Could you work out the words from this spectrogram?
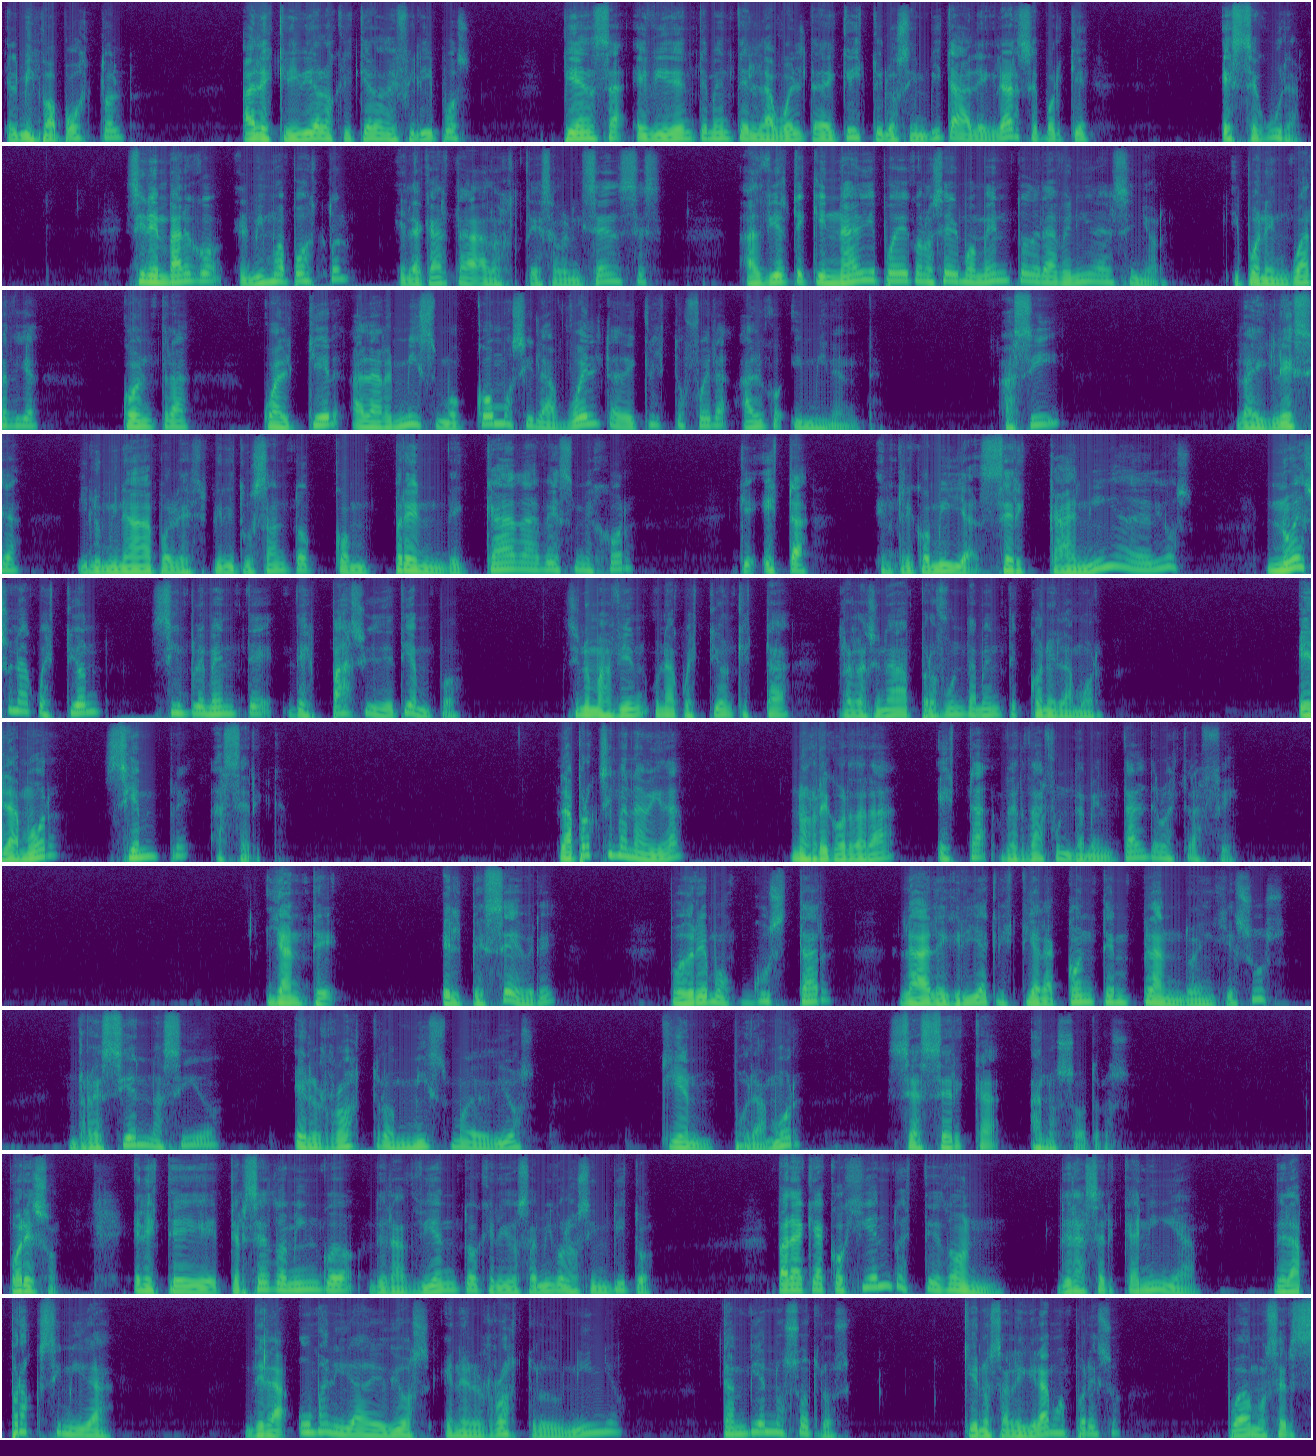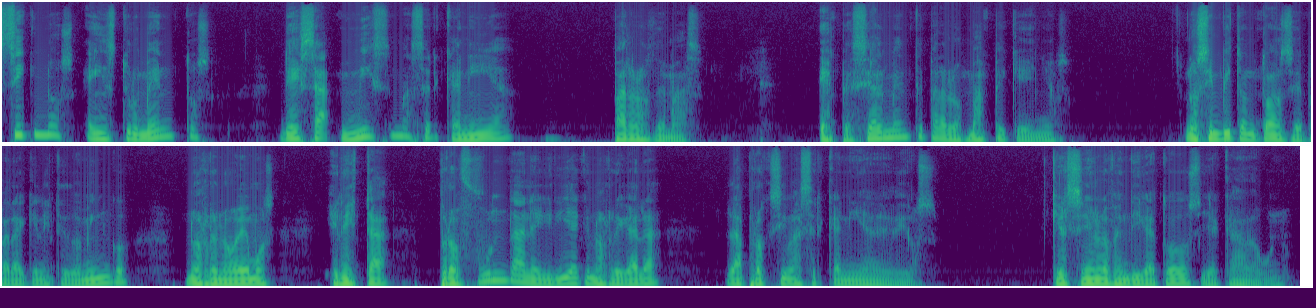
El mismo apóstol, al escribir a los cristianos de Filipos, piensa evidentemente en la vuelta de Cristo y los invita a alegrarse porque es segura. Sin embargo, el mismo apóstol, en la carta a los tesalonicenses, advierte que nadie puede conocer el momento de la venida del Señor y pone en guardia contra cualquier alarmismo como si la vuelta de Cristo fuera algo inminente. Así, la Iglesia, iluminada por el Espíritu Santo, comprende cada vez mejor que esta, entre comillas, cercanía de Dios no es una cuestión simplemente de espacio y de tiempo, sino más bien una cuestión que está relacionada profundamente con el amor. El amor siempre acerca. La próxima Navidad nos recordará esta verdad fundamental de nuestra fe. Y ante el pesebre podremos gustar la alegría cristiana contemplando en Jesús, recién nacido, el rostro mismo de Dios, quien por amor se acerca a nosotros. Por eso, en este tercer domingo del Adviento, queridos amigos, los invito para que acogiendo este don de la cercanía, de la proximidad, de la humanidad de Dios en el rostro de un niño, también nosotros, que nos alegramos por eso, podamos ser signos e instrumentos de esa misma cercanía para los demás, especialmente para los más pequeños. Los invito entonces para que en este domingo nos renovemos en esta profunda alegría que nos regala la próxima cercanía de Dios. Que el Señor los bendiga a todos y a cada uno.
